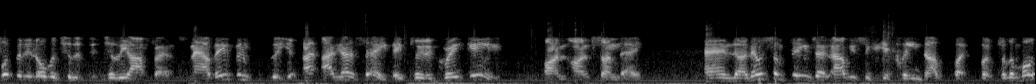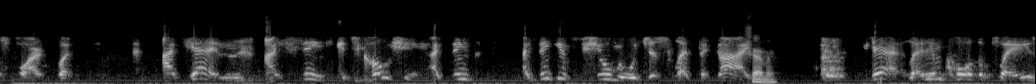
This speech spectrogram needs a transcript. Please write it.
flipping it over to the to the offense. Now they've been, I, I got to say, they played a great game on on Sunday, and uh, there were some things that obviously could get cleaned up, but but for the most part, but again, I think it's coaching. I think I think if Schumer would just let the guy Shurmur. yeah, let him call the plays,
